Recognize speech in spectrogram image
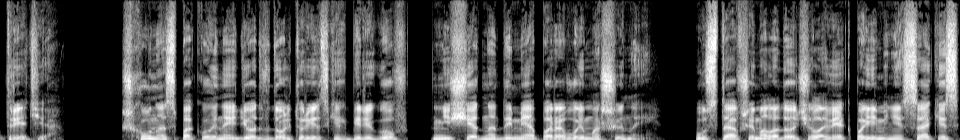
3. Шхуна спокойно идет вдоль турецких берегов, нещадно дымя паровой машиной. Уставший молодой человек по имени Сакис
